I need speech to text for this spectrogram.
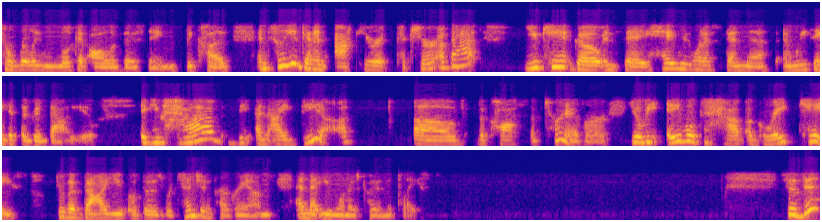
to really look at all of those things because until you get an accurate picture of that, you can't go and say, hey, we want to spend this and we think it's a good value. If you have the, an idea of the cost of turnover, you'll be able to have a great case for the value of those retention programs and that you want to put into place. So this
